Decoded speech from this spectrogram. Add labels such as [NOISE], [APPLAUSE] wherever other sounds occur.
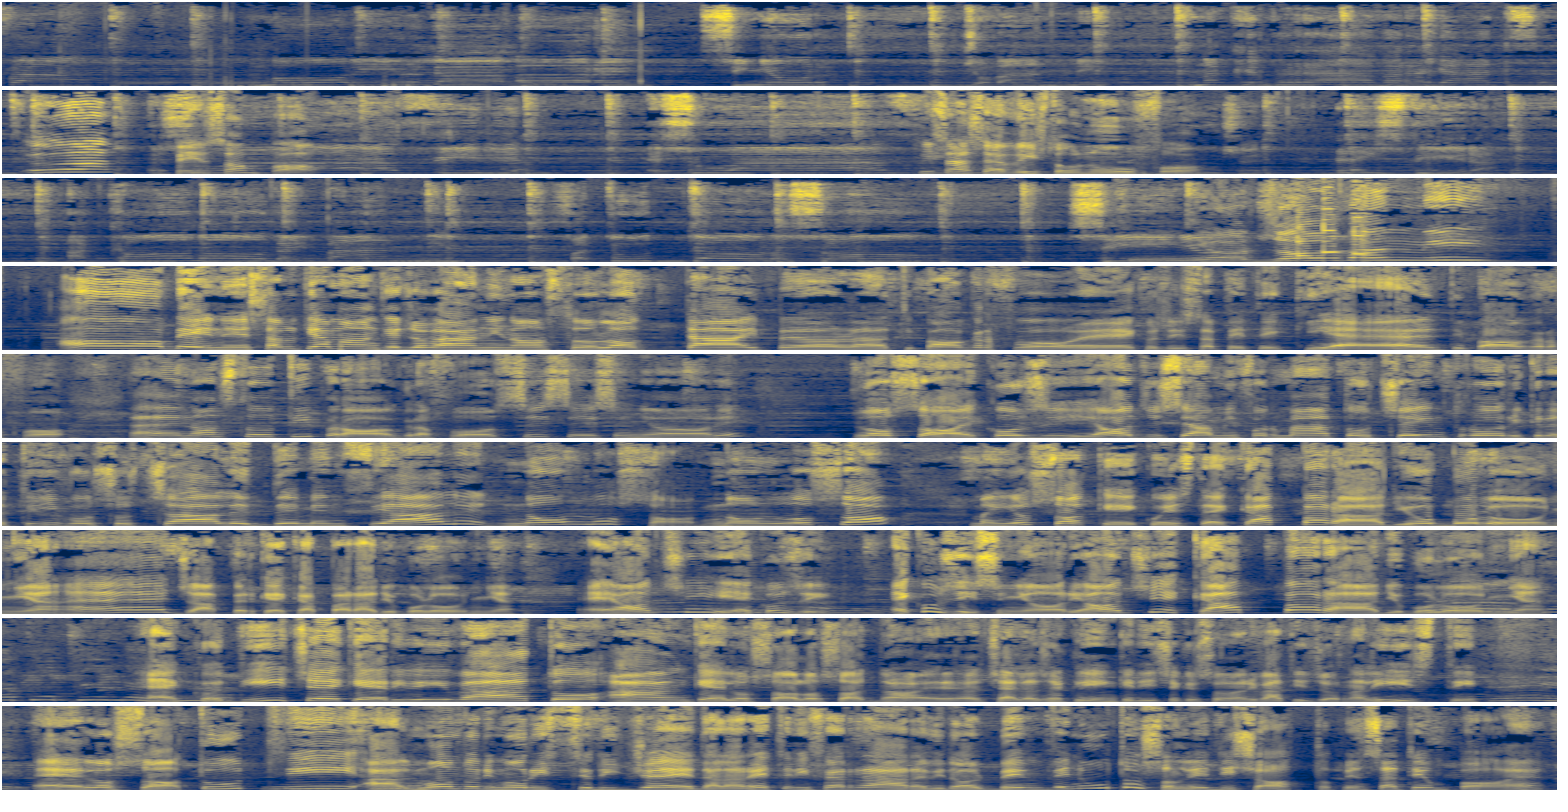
fa morire d'amore. Signor Giovanni, ma che brava ragazza. Uh, pensa un po'. Figlia Chissà se ha visto un UFO. le ispira, accomoda i panni, fa tutto, lo so. Signor Giovanni. Oh, bene, salutiamo anche Giovanni, nostro log typer, eh, tipografo, e così sapete chi è eh, il tipografo. È il nostro tipografo, sì sì signori. Lo so, è così. Oggi siamo in formato centro ricreativo sociale demenziale. Non lo so, non lo so, ma io so che questa è K Radio Bologna. Eh già, perché K Radio Bologna? E oggi è così. È così, signori. Oggi è K Radio Bologna. Ecco, dice che è arrivato anche, lo so, lo so, no, eh, c'è la Jacqueline che dice che sono arrivati i giornalisti. Eh, lo so, tutti al mondo di Maurizio DJ, dalla rete di Ferrara, vi do il benvenuto, sono le 18, pensate un po', eh.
